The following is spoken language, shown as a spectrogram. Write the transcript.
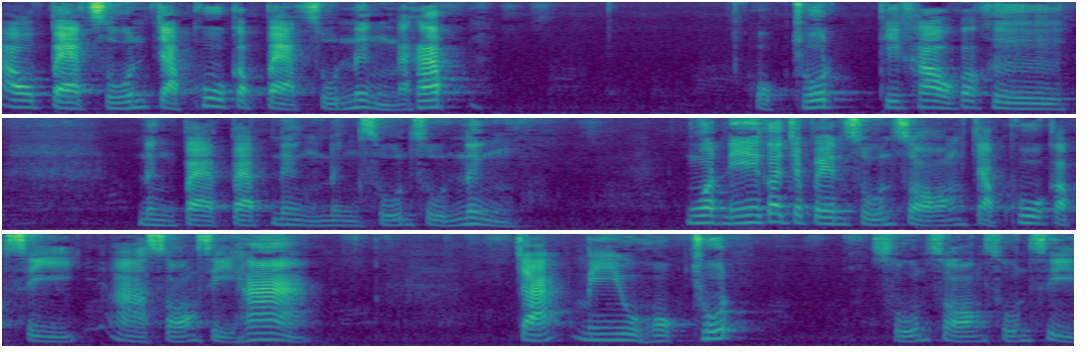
เอา 80 จับคู่กับ 801 นะครับ 6 ชุดที่เข้าก็คือ 1881 1001 งวดนี้ก็จะเป็น 02 จับคู่กับ4อ่า245 จะมีอยู่ 6 ชุด 02 04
